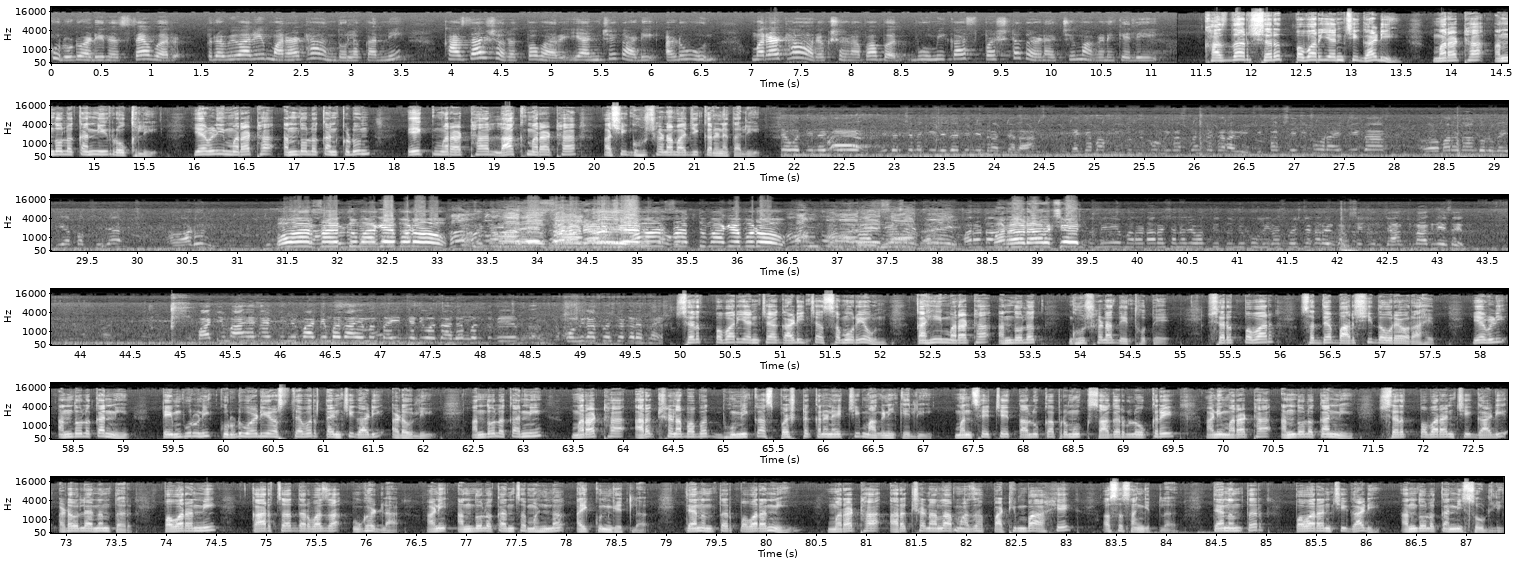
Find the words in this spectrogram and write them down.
कुरुडवाडी रस्त्यावर रविवारी मराठा आंदोलकांनी खासदार शरद पवार यांची गाडी अडवून मराठा आरक्षणाबाबत भूमिका स्पष्ट करण्याची मागणी केली. खासदार शरद पवार यांची गाडी मराठा आंदोलकांनी रोखली. यावेळी मराठा आंदोलकांकडून एक मराठा लाख मराठा अशी घोषणाबाजी करण्यात आली. त्याच्या बाबतीत तुम्ही भूमिका स्पष्ट करावी. जी पक्षाची पोर आहे ती का मराठा आंदोलक आहे ती या पक्षाच्या आडून तुम्ही- पवार साहब तुम आगे बढ़ो पवार साहब तुम आगे बढ़ो मराठा मराठा आरक्षण. तुम्ही मराठा आरक्षणाच्या बाबतीत तुम्ही भूमिका स्पष्ट करावी पक्षाची. तुमची आमची मागणी आहे साहेब. पाठिंबा आहे साहेब. तुम्ही पाठिंबाच आहे म्हणता इतके दिवस झाले पण तुम्ही भूमिका स्पष्ट करत नाही. शरद पवार यांच्या गाडीच्या समोर येऊन काही मराठा आंदोलक घोषणा देत होते. शरद पवार सध्या बार्शी दौऱ्यावर आहेत. यावेळी आंदोलकांनी टेंभुर्णी कुर्डुवाडी रस्त्यावर त्यांची गाडी अडवली. आंदोलकांनी मराठा आरक्षणाबाबत भूमिका स्पष्ट करण्याची मागणी केली. मनसेचे तालुका प्रमुख सागर लोकरे आणि मराठा आंदोलकांनी शरद पवारांची गाडी अडवल्यानंतर पवारांनी कारचा दरवाजा उघडला आणि आंदोलकांचं म्हणणं ऐकून घेतलं. त्यानंतर पवारांनी मराठा आरक्षणाला माझा पाठिंबा आहे असं सांगितलं. त्यानंतर पवारांची गाडी आंदोलकांनी सोडली.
